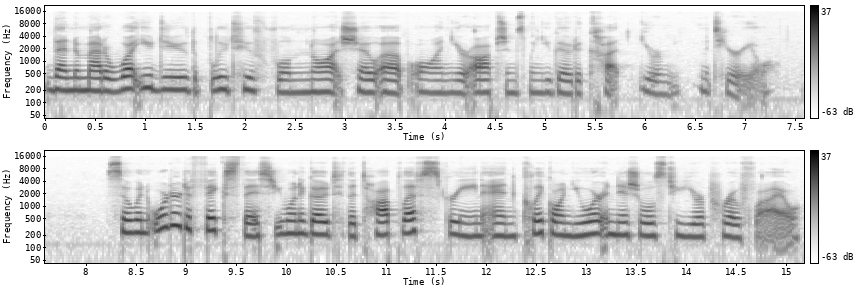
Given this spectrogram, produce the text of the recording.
then no matter what you do, the Bluetooth will not show up on your options when you go to cut your material. So in order to fix this, you want to go to the top left screen and click on your initials to your profile.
